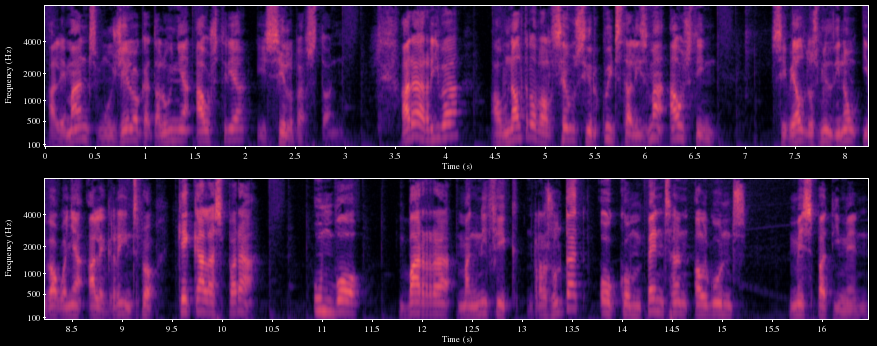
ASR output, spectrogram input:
alemans, Mugello, Catalunya, Àustria i Silverstone. Ara arriba a un altre dels seus circuits talismà, Austin. Si bé el 2019 hi va guanyar Alex Rins, però què cal esperar? Un bo barra magnífic resultat o compensen alguns més patiment.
